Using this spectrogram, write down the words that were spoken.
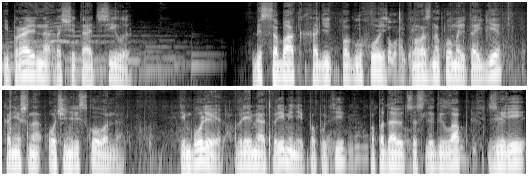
и правильно рассчитать силы. Без собак ходить по глухой, малознакомой тайге, конечно, очень рискованно. Тем более, время от времени по пути попадаются следы лап зверей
